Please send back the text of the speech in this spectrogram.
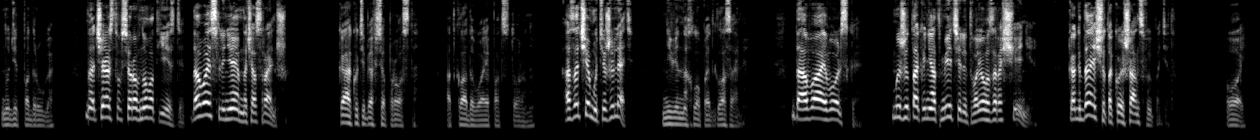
нудит подруга. Начальство все равно в отъезде. Давай слиняем на час раньше. Как у тебя все просто откладывая под сторону. «А зачем утяжелять?» — невинно хлопает глазами. «Давай, Вольская, мы же так и не отметили твое возвращение. Когда еще такой шанс выпадет?» «Ой,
